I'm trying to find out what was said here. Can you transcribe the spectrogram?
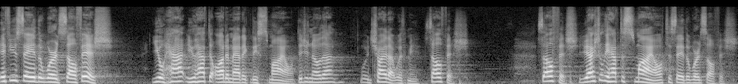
If you say the word selfish, you, ha- you have to automatically smile. Did you know that? well, try that with me. Selfish. Selfish. You actually have to smile to say the word selfish.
